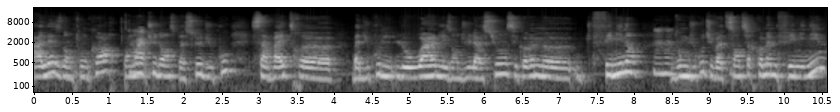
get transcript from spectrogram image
à l'aise dans ton corps pendant Ouais. que tu danses. Parce que du coup, ça va être. euh, bah, du coup, le one, les ondulations, c'est quand même euh, féminin. Mhm. Donc, du coup, tu vas te sentir quand même féminine,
